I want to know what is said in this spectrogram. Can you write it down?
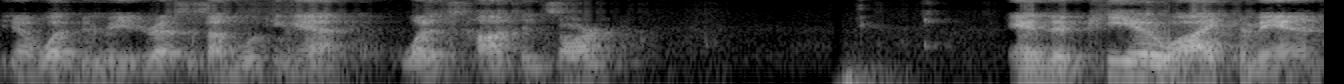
you know, what memory addresses I'm looking at, what its contents are. And the POI command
